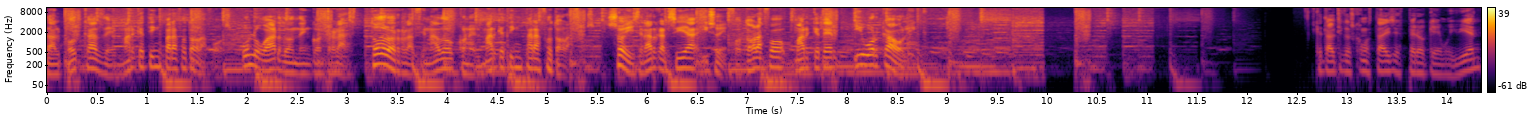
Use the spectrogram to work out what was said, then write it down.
al podcast de Marketing para Fotógrafos, un lugar donde encontrarás todo lo relacionado con el marketing para fotógrafos. Soy Gerard García y soy fotógrafo, marketer y workaholic. ¿Qué tal chicos? ¿Cómo estáis? Espero que muy bien.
